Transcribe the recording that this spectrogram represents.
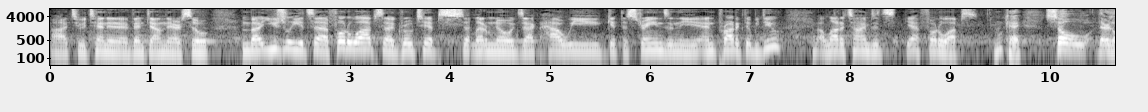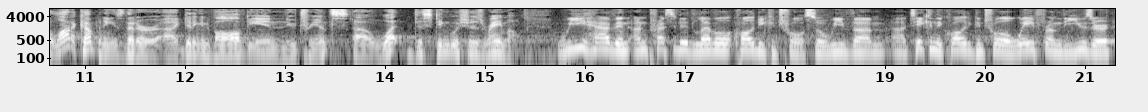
uh, to attend an event down there. So, but usually it's photo ops, grow tips, let them know exactly how we get the strains and the end product that we do. A lot of times it's, yeah, photo ops. Okay, so there's a lot of companies that are getting involved in nutrients. What distinguishes Remo? We have an unprecedented level quality control. So we've um, uh, taken the quality control away from the user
